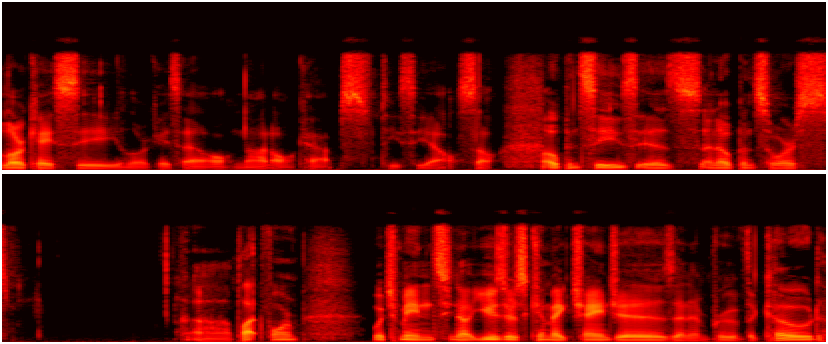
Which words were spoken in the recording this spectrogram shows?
lowercase c, lowercase l, not all caps TCL. So OpenSees is an open source uh, platform, which means you know users can make changes and improve the code.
